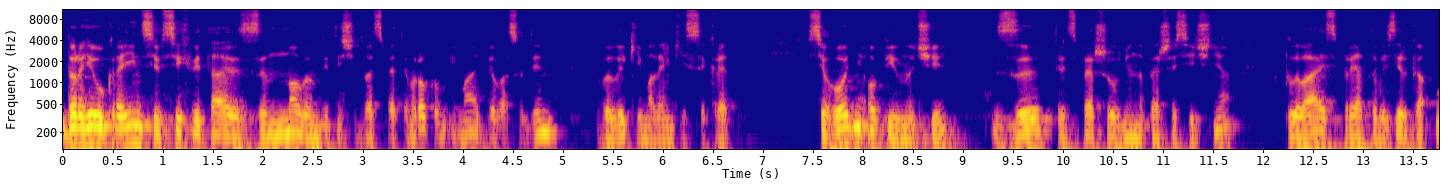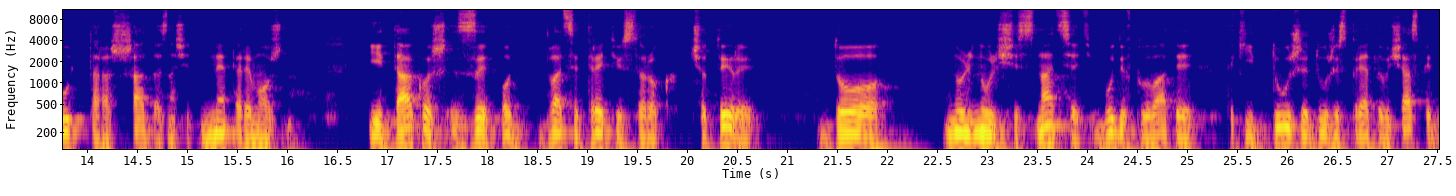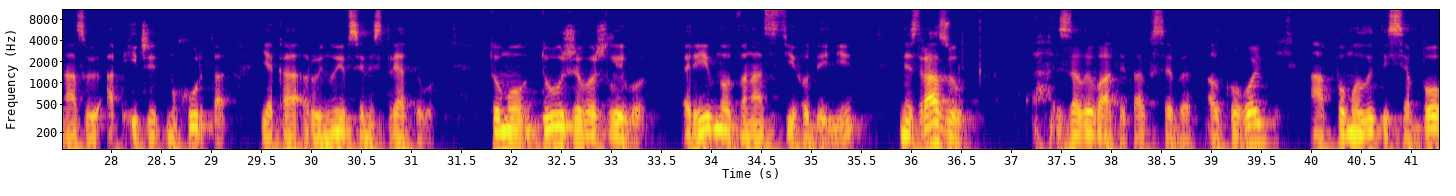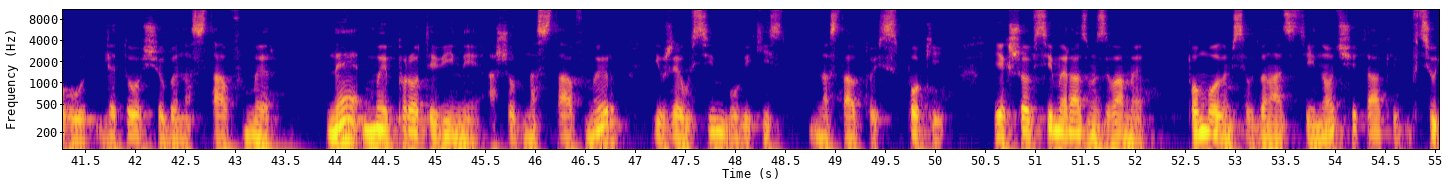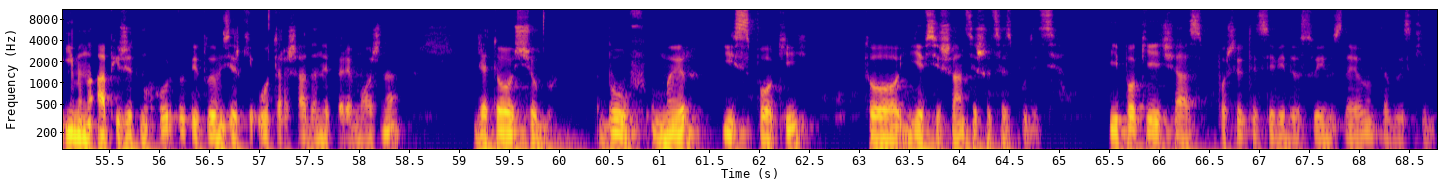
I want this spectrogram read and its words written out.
Дорогі українці, всіх вітаю з новим 2025 роком і маю для вас один великий маленький секрет. Сьогодні опівночі, з 31 грудня на 1 січня, впливає сприятлива зірка Уттарашада, значить непереможна. І також з 23.44 до 0016 буде впливати такий дуже-дуже сприятливий час під назвою Абгіджит Мухурта, яка руйнує все несприятливо. Тому дуже важливо рівно о 12 годині не зразу заливати так в себе алкоголь, а помолитися Богу для того, щоб настав мир. Не ми проти війни, а щоб настав мир і вже усім був якийсь настав той спокій. Якщо всі ми разом з вами помолимося в 12-й ночі, так, в цю іменно Апіжит Мухурту, під впливом зірки Утарашада непереможна, для того, щоб був мир і спокій, то є всі шанси, що це збудеться. І поки є час, поширте це відео своїм знайомим та близьким.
